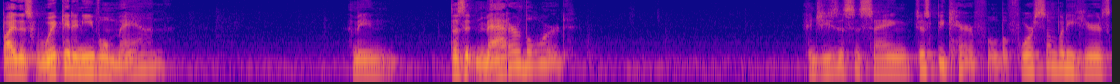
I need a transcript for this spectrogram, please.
by this wicked and evil man? I mean, does it matter, Lord? And Jesus is saying, just be careful before somebody here is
